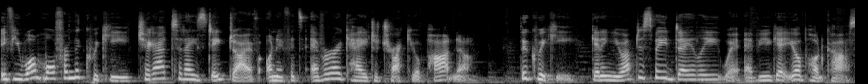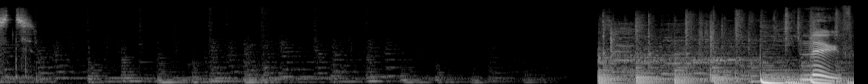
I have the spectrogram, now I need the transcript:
If you want more from The Quicky, check out today's deep dive on if it's ever okay to track your partner. The Quicky, getting you up to speed daily wherever you get your podcasts. Move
